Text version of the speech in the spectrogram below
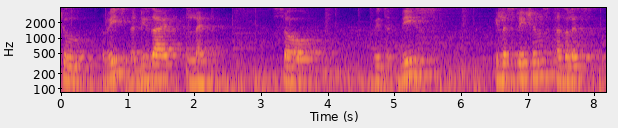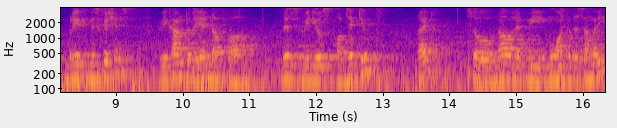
to reach the desired length. So with these illustrations as well as brief discussions we come to the end of uh, this video's objective right so now let me move on to the summary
